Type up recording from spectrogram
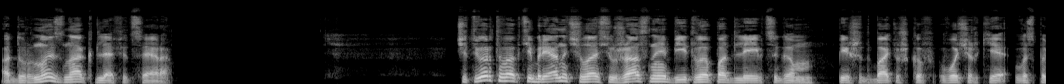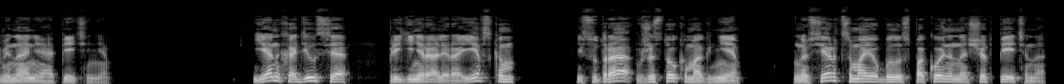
а дурной знак для офицера. 4 октября началась ужасная битва под Лейпцигом, пишет Батюшков в очерке «Воспоминания о Петине». Я находился при генерале Раевском и с утра в жестоком огне, но сердце мое было спокойно насчет Петина.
